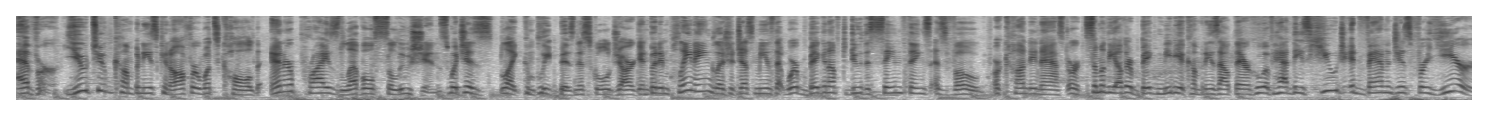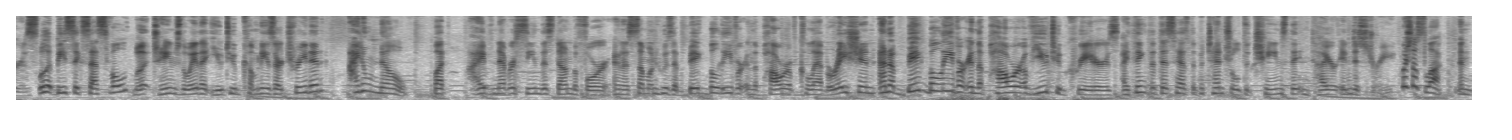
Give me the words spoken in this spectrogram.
ever, YouTube companies can offer what's called enterprise level solutions, which is like complete business school jargon, but in plain English, it just means that we're big enough to do the same things as Vogue or Condé Nast or some of the other big media companies out there who have had these huge advantages for years. Will it be successful? Will it change the way that YouTube companies are treated? I don't know, but I've never seen this done before, and as someone who's a big believer in the power of collaboration and a big believer in the power of YouTube creators, I think that this has the potential to change the entire industry. Wish us luck, and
